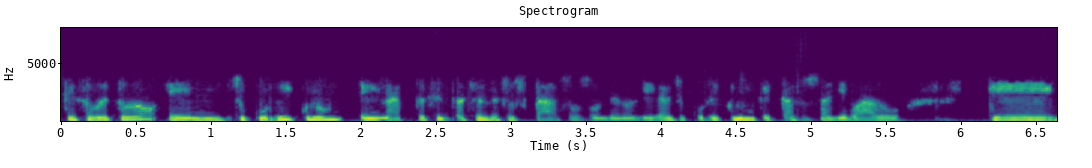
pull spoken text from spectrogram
que sobre todo en su currículum, en la presentación de sus casos, donde nos diga en su currículum qué casos ha llevado, qué,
